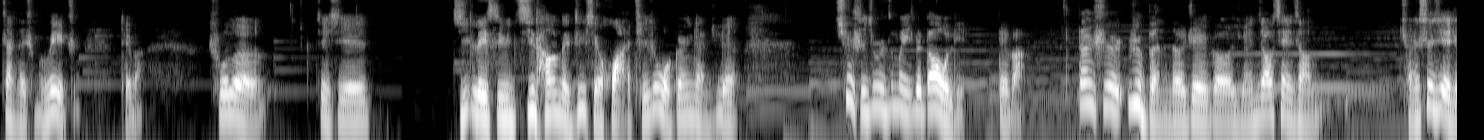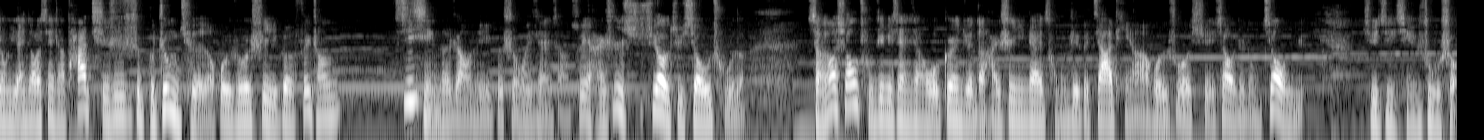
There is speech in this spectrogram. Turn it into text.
站在什么位置，对吧？说了这些。鸡类似于鸡汤的这些话，其实我个人感觉，确实就是这么一个道理，对吧？但是日本的这个援交现象，全世界这种援交现象，它其实是不正确的，或者说是一个非常畸形的这样的一个社会现象，所以还是需要去消除的。想要消除这个现象，我个人觉得还是应该从这个家庭啊，或者说学校这种教育去进行入手，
